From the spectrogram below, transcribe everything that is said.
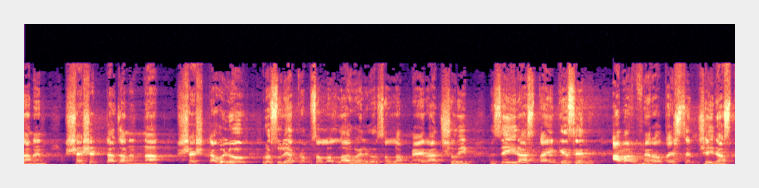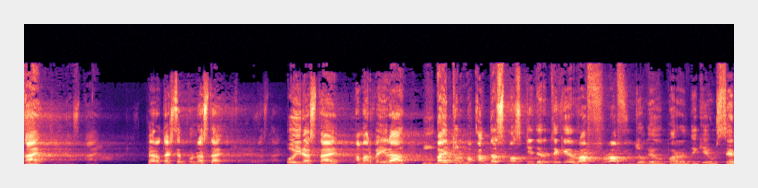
জানেন, শেষেরটা জানেন না। শেষটা হইল রসুল আকরম সাল্লাহ মেয়েরাজ শরীফ যেই রাস্তায় গেছেন, আবার ফেরত আসছেন সেই রাস্তায়। ফেরত আসছেন কোন রাস্তায়? ওই রাস্তায়। আমার ভাইরা বাইতুল মকাদ্দাস মসজিদের থেকে রফ রফ যুগে উপরের দিকে উঠছেন।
